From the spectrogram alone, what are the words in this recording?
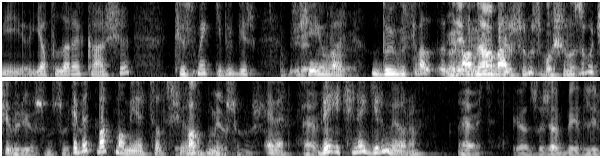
e, yapılara karşı küsmek gibi bir şey, şeyim var. Evet. Duygusal Öyle tavrım ne yapıyorsunuz? Var. Başınızı mı çeviriyorsunuz hocam? Evet bakmamaya çalışıyorum. Bakmıyorsunuz. Evet. evet. Ve içine girmiyorum. Evet. Yalnız hocam belli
